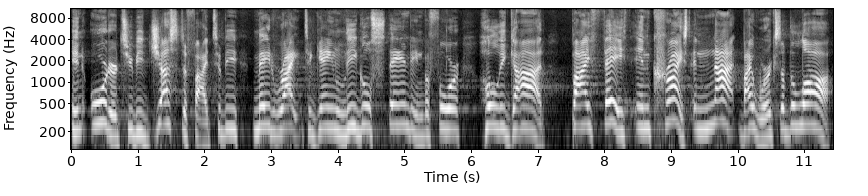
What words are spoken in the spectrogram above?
in order to be justified, to be made right, to gain legal standing before holy God by faith in Christ and not by works of the law.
